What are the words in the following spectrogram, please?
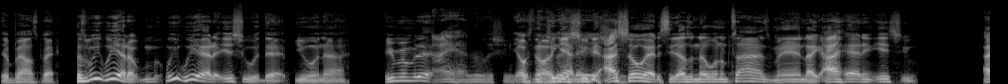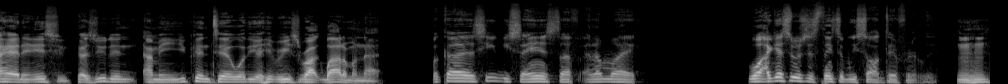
Your bounce back because we we had a we, we had an issue with that. You and I. You remember that? I had no issue. But no, you yes, you did. I sure had to see. That was another one of them times, man. Like I had an issue. I had an issue because you didn't. I mean, you couldn't tell whether you reached rock bottom or not. because he be saying stuff, and I'm like, well, I guess it was just things that we saw differently. Mm-hmm.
